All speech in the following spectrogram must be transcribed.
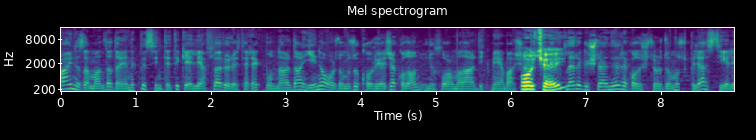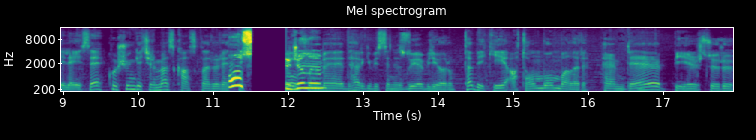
Aynı zamanda dayanıklı sintetik elyaflar üreterek bunlardan yeni ordumuzu koruyacak olan üniformalar dikmeye başladık. Okey. Yakıtları güçlendirerek oluşturduğumuz plastik ile ise kurşun geçirmez kasklar ürettik. O s- Olsun canım. be der gibisiniz duyabiliyorum. Tabii ki atom bombaları. Hem de bir sürü.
